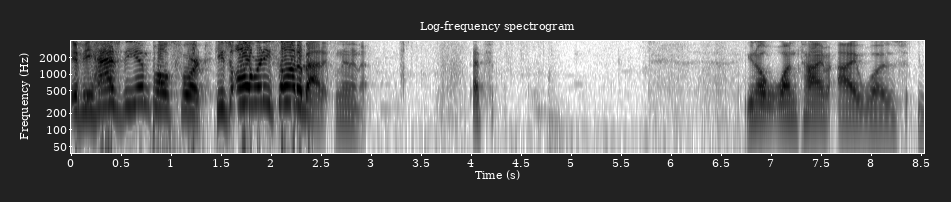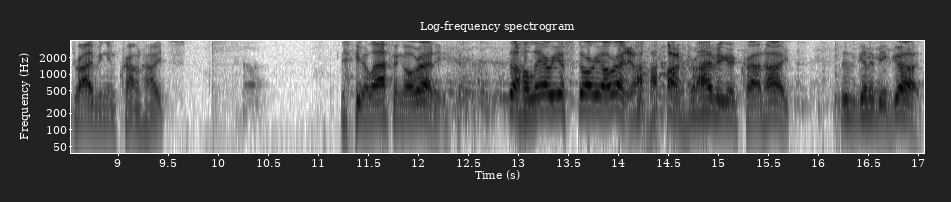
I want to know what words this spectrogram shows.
If he has the impulse for it, he's already thought about it. No, no, no. That's. You know, one time I was driving in Crown Heights. You're laughing already. It's a hilarious story already. Driving in Crown Heights. This is going to be good.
